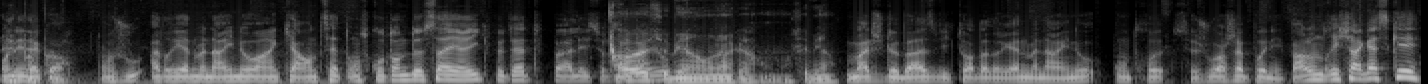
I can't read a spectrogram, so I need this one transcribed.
On est d'accord. On joue Adrian Manarino à 1,47. On se contente de ça, Eric, peut-être? Pas aller sur le. Ah ouais, c'est bien. Voilà, c'est bien. Match de base, victoire d'Adrian Manarino contre ce joueur japonais. Parlons de Richard Gasquet.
